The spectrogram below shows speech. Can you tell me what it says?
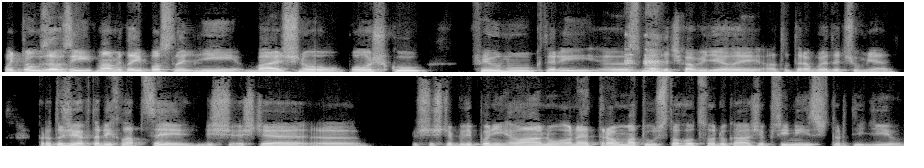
pojď to uzavřít. Máme tady poslední báječnou položku filmu, který uh, jsme teďka viděli a to teda budete čumět. Protože jak tady chlapci, když ještě, uh, když ještě byli plní elánu a ne traumatů z toho, co dokáže přinést čtvrtý díl,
